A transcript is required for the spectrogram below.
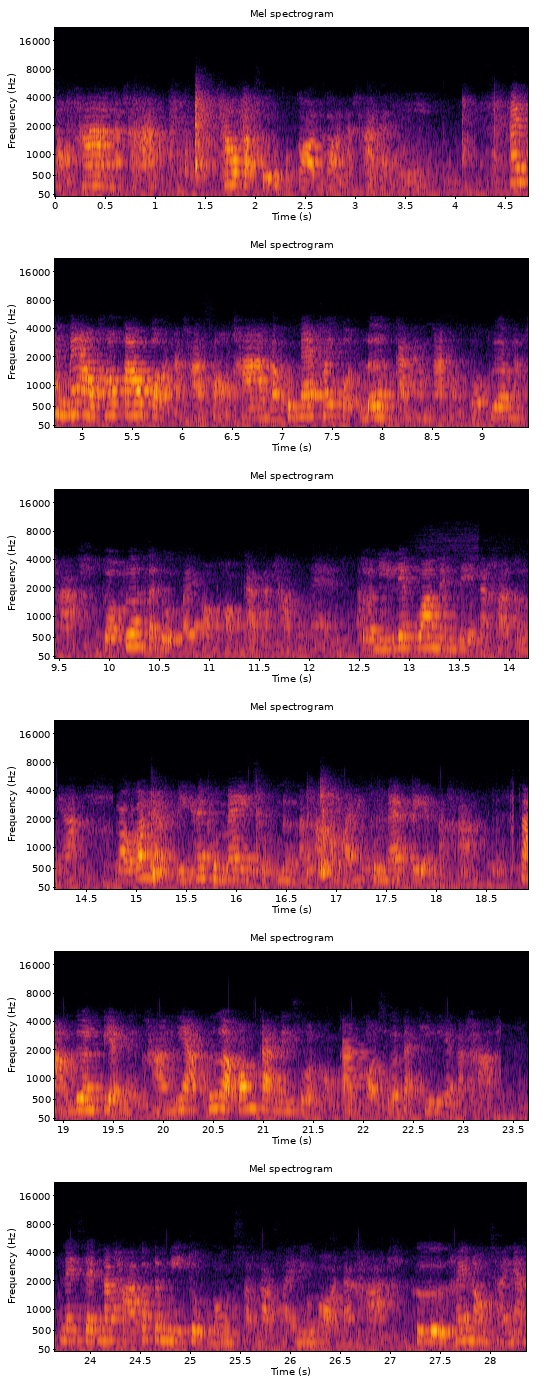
สองข้างนะคะ เข้ากับชุดอุปกรณ์ก่อนนะคะ แบบนี้ ให้คุณแม่เอาเข้าเต้าก่อนนะคะสองข้างแล้วคุณแม่ค่อยกดเริ่มการทำงานของตัวเครื่องนะคะ ตัวเครื่องจะดูดไปพร้อม ๆ กันนะคะ คุณแม่ ตัวนี้เรียกว่าเมมเบรนนะคะ ตัวนี้เราก็แถมฟรีให้คุณแม่อีกชุดหนึ่งนะคะ เอาไว้ให้คุณแม่เปลี่ยนนะคะ 3 เดือนเปลี่ยนหนึ่งครั้งเนี่ยเพื่อป้องกันในส่วนของการก่อเชื้อแบคทีเรียนะคะในเซตนะคะก็จะมีจุกนมสำหรับไซส์นิวบอร์นนะคะ คือให้น้องใช้เนี่ย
